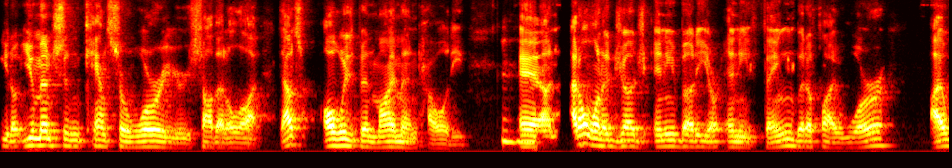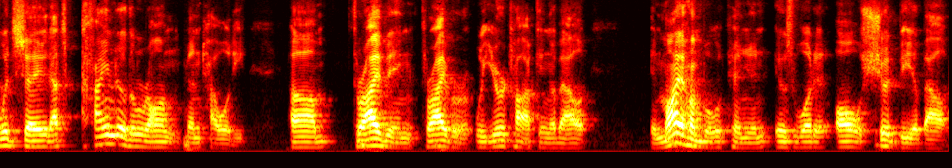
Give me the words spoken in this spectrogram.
you know, you mentioned cancer warriors, saw that a lot. That's always been my mentality. Mm-hmm. And I don't want to judge anybody or anything, but if I were, I would say that's kind of the wrong mentality. Um, thriving, thriver, what you're talking about, in my humble opinion, is what it all should be about.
